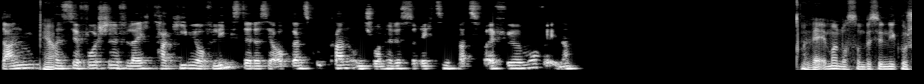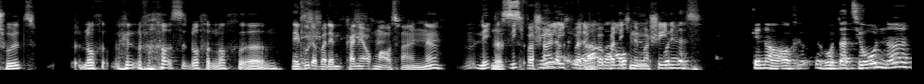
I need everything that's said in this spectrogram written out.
Dann ja. kannst du dir vorstellen, vielleicht Hakimi auf links, der das ja auch ganz gut kann, und schon hättest du rechts einen Platz frei für Morey, ne? Wäre immer noch so ein bisschen Nico Schulz noch raus, noch, noch. Ähm, ja gut, aber der kann ja auch mal ausfallen, ne? Nee, das, nicht wahrscheinlich, ja, weil ja, der körperlich eine Maschine ist. Genau, auch Rotation, ne?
